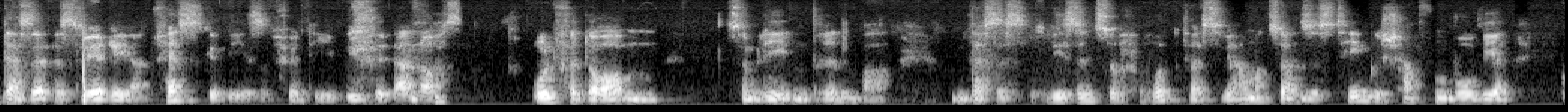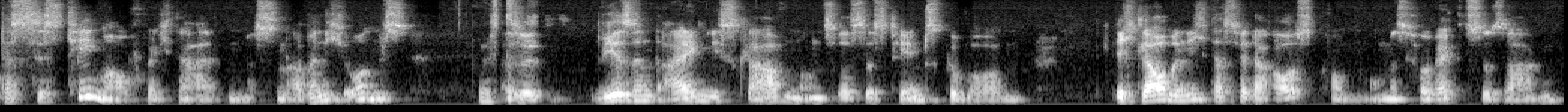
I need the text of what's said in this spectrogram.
Das, es wäre ja ein Fest gewesen für die, wie sie da noch unverdorben zum Leben drin war. Und das ist, wir sind so verrückt, weißt du? wir haben uns so ein System geschaffen, wo wir das System aufrechterhalten müssen, aber nicht uns. Richtig. Also wir sind eigentlich Sklaven unseres Systems geworden. Ich glaube nicht, dass wir da rauskommen, um es vorweg zu sagen.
